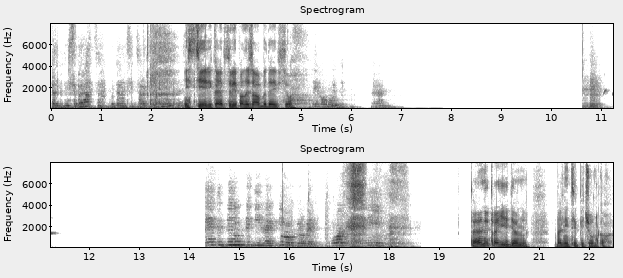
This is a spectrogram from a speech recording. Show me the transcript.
Зараз будемо збиратися, 11.45. Істерика, я б собі полежав би, да і все. Тихо будь. Реально. Десять минут під'їхай, снімок зроби. Боже, Та не трагедія мені. В больниці в печенках.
